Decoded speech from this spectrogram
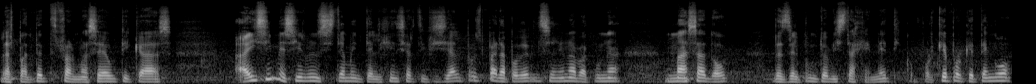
las patentes farmacéuticas. Ahí sí me sirve un sistema de inteligencia artificial pues, para poder diseñar una vacuna más ad hoc desde el punto de vista genético. ¿Por qué? Porque tengo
